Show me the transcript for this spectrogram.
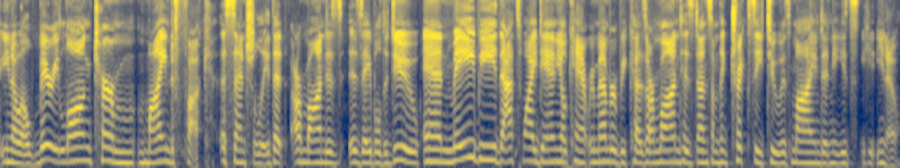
you know, a very long term mind fuck, essentially, that Armand is, is able to do. And maybe that's why Daniel can't remember because Armand has done something tricksy to his mind, and he's, he, you know,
